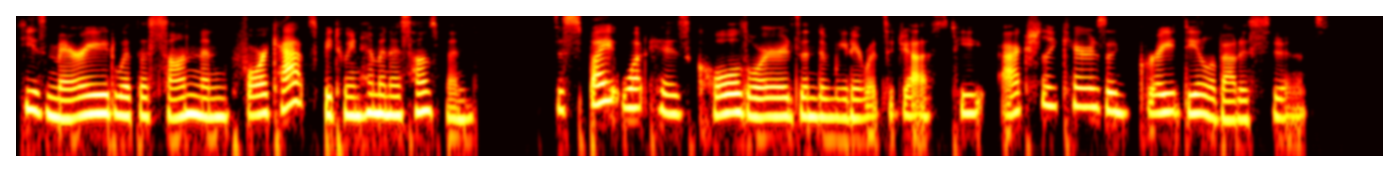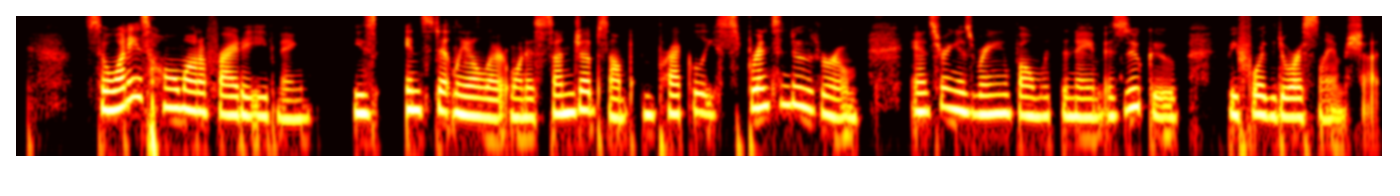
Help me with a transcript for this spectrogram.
He's married with a son and four cats between him and his husband. Despite what his cold words and demeanor would suggest, he actually cares a great deal about his students. So when he's home on a Friday evening, He's instantly alert when his son jumps up and practically sprints into his room, answering his ringing phone with the name Izuku before the door slams shut.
